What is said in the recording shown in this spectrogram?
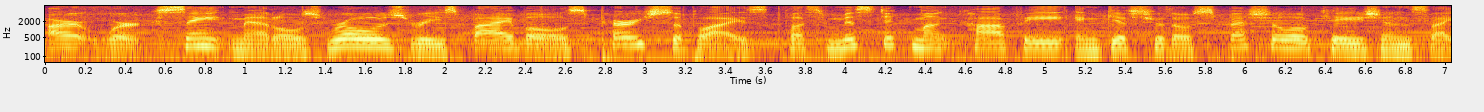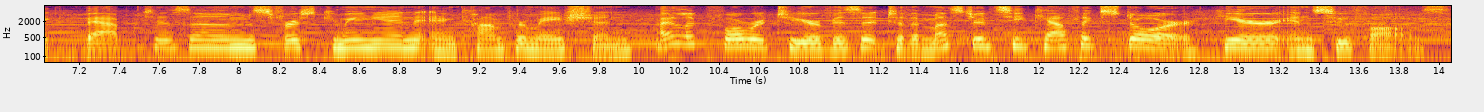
artwork, saint medals, rosaries, Bibles, parish supplies, plus Mystic Monk coffee and gifts for those special occasions like baptisms, First Communion, and confirmation. I look forward to your visit to the Mustard Seed Catholic Store here in Sioux Falls.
